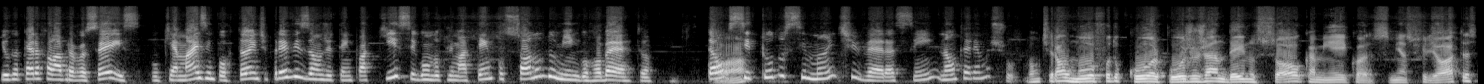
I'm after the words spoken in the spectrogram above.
E o que eu quero falar para vocês, o que é mais importante, previsão de tempo aqui, segundo o Climatempo, só no domingo, Roberto. Então, Ó. se tudo se mantiver assim, não teremos chuva. Vamos tirar o mofo do corpo. Hoje eu já andei no sol, caminhei com as minhas filhotas.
